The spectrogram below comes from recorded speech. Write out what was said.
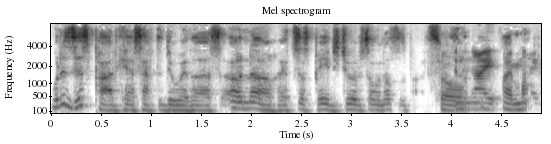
what does this podcast have to do with us? Oh no, it's just page two of someone else's podcast. So my, my,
